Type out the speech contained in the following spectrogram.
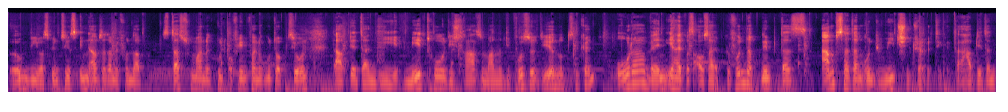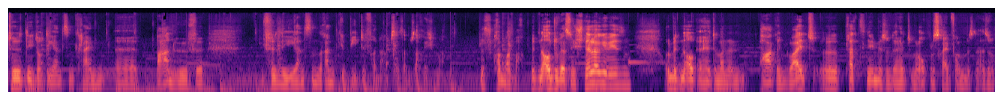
irgendwie was günstiges in Amsterdam gefunden habt, ist das schon mal eine gut, auf jeden Fall eine gute Option. Da habt ihr dann die Metro, die Straßenbahn und die Busse, die ihr nutzen könnt. Oder wenn ihr halt was außerhalb gefunden habt, nehmt das Amsterdam und Region Travel Ticket. Da habt ihr dann zusätzlich noch die ganzen kleinen äh, Bahnhöfe für die ganzen Randgebiete von Amsterdam, sag ich mal. Das kann man machen. Mit dem Auto wäre es nicht schneller gewesen und mit dem Auto hätte man einen Park-and-Ride-Platz äh, nehmen müssen und dann hätte man auch bloß reinfahren müssen. Also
